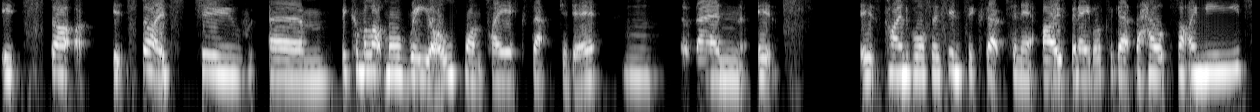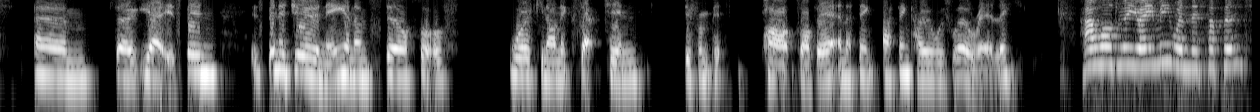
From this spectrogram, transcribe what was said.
it start it started to um, become a lot more real once I accepted it. Mm. But then it's it's kind of also since accepting it, I've been able to get the help that I need. Um, so yeah, it's been it's been a journey, and I'm still sort of working on accepting different p- parts of it. And I think I think I always will. Really. How old were you, Amy, when this happened?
